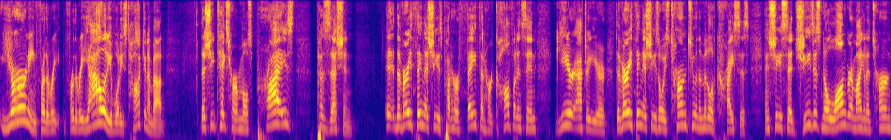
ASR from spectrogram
yearning for the, re, for the reality of what he's talking about. That she takes her most prized possession Eh, the very thing that she has put her faith and her confidence in year after year, the very thing that she's always turned to in the middle of crisis. And she said, Jesus, no longer am I going to turn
